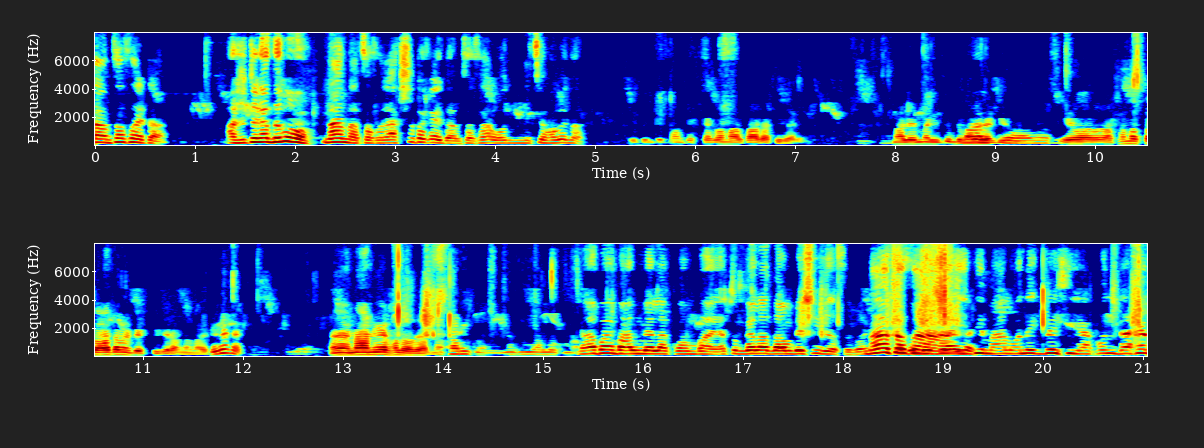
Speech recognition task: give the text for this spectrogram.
দাম চাচা এটা। আশি টাকা দেবো? না না চাচা একশো টাকাই দাম চাচা ওর নিচে হবে না। কিন্তু পঞ্চাশ টাকা মাল পাওয়া যেতে পারে মালের মাল কিন্তু ভালো অসম্ভব দামে বেশি আমার মাল ঠিক আছে? হ্যাঁ না নিয়ে ভালো হবে আপনার। না। ভাই মাল মেলা কম ভাই এত মেলা দাম বেশি যাচ্ছে ভাই। না চাচা এই মাল অনেক বেশি এখন দেখেন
